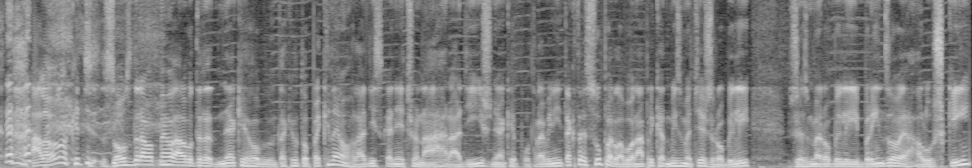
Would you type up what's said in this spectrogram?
Ale ono, keď zo zdravotného, alebo teda nejakého takéhoto pekného hľadiska niečo nahradíš, nejaké potraviny, tak to je super, lebo napríklad my sme tiež robili, že sme robili brinzové halušky,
